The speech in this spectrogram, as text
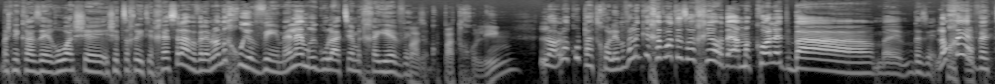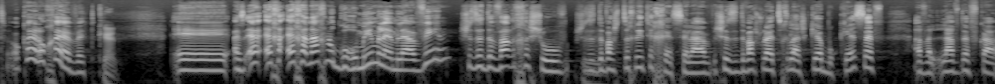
מה שנקרא, זה אירוע ש, שצריך להתייחס אליו, אבל הם לא מחויבים, אין להם רגולציה מחייבת. מה, זה קופת חולים? לא, לא קופת חולים, אבל חברות אזרחיות, המכולת בזה. לא חייבת, אוקיי? לא חייבת. כן. אה, אז איך, איך אנחנו גורמים להם להבין שזה דבר חשוב, שזה דבר שצריך להתייחס אליו, שזה דבר שאולי צריך להשקיע בו כסף, אבל לאו דווקא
